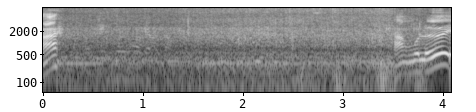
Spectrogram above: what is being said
ฮะพังหมดเลย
